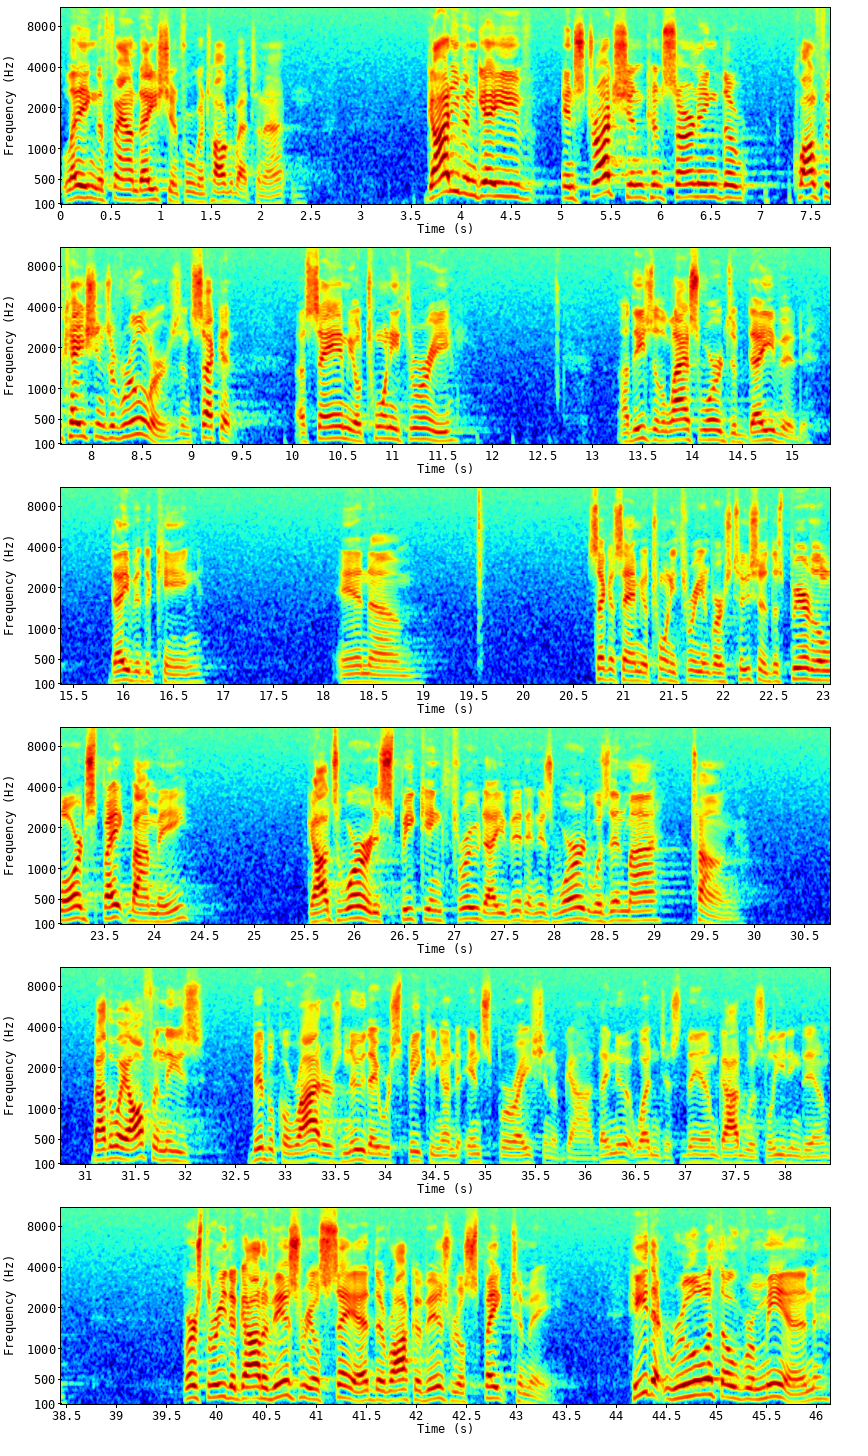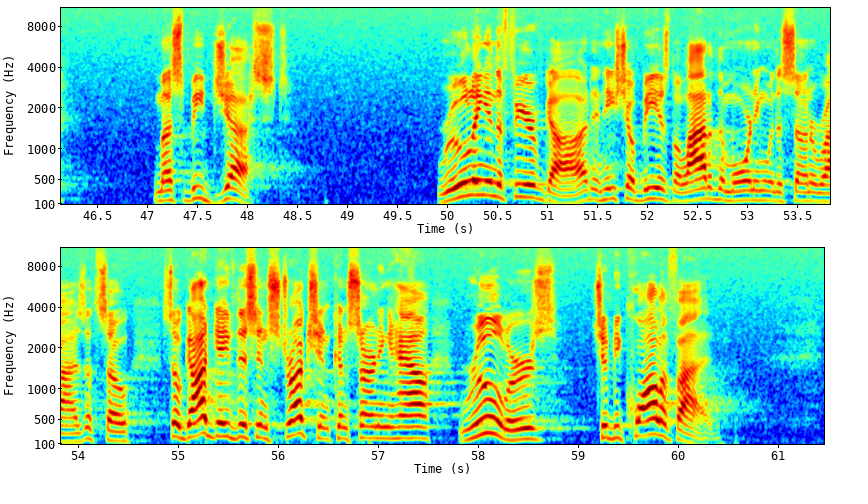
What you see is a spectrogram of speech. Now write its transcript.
laying the foundation for what we're going to talk about tonight. God even gave instruction concerning the qualifications of rulers in 2 uh, Samuel 23. Uh, these are the last words of David, David the king. And um, 2 Samuel 23 and verse 2 says, The Spirit of the Lord spake by me. God's word is speaking through David, and his word was in my tongue. By the way, often these biblical writers knew they were speaking under inspiration of God. They knew it wasn't just them, God was leading them. Verse 3 The God of Israel said, The rock of Israel spake to me. He that ruleth over men must be just, ruling in the fear of God, and he shall be as the light of the morning when the sun ariseth. So, so God gave this instruction concerning how rulers should be qualified.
